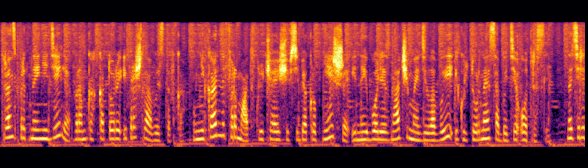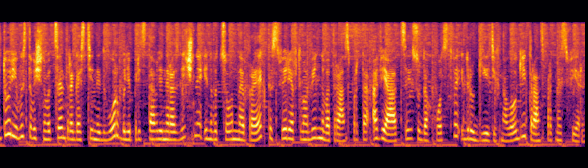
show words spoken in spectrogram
Транспортная неделя, в рамках которой и прошла выставка, уникальный формат, включающий в себя крупнейшие и наиболее значимые деловые и культурные события отрасли. На территории выставочного центра «Гостиный двор» были представлены различные инновационные проекты в сфере автомобильного транспорта, авиации, судоходства и другие технологии транспортной сферы.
